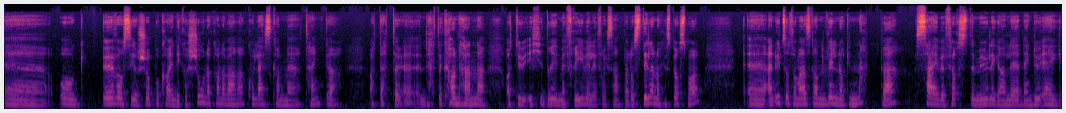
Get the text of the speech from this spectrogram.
Uh, og øve oss i å se på hva indikasjoner kan det være. Hvordan kan vi tenke at dette, eh, dette kan hende at du ikke driver med frivillig, f.eks. Og stiller noen spørsmål. Eh, en utsatt for menneskehandel vil nok neppe si ved første mulige anledning du, jeg,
